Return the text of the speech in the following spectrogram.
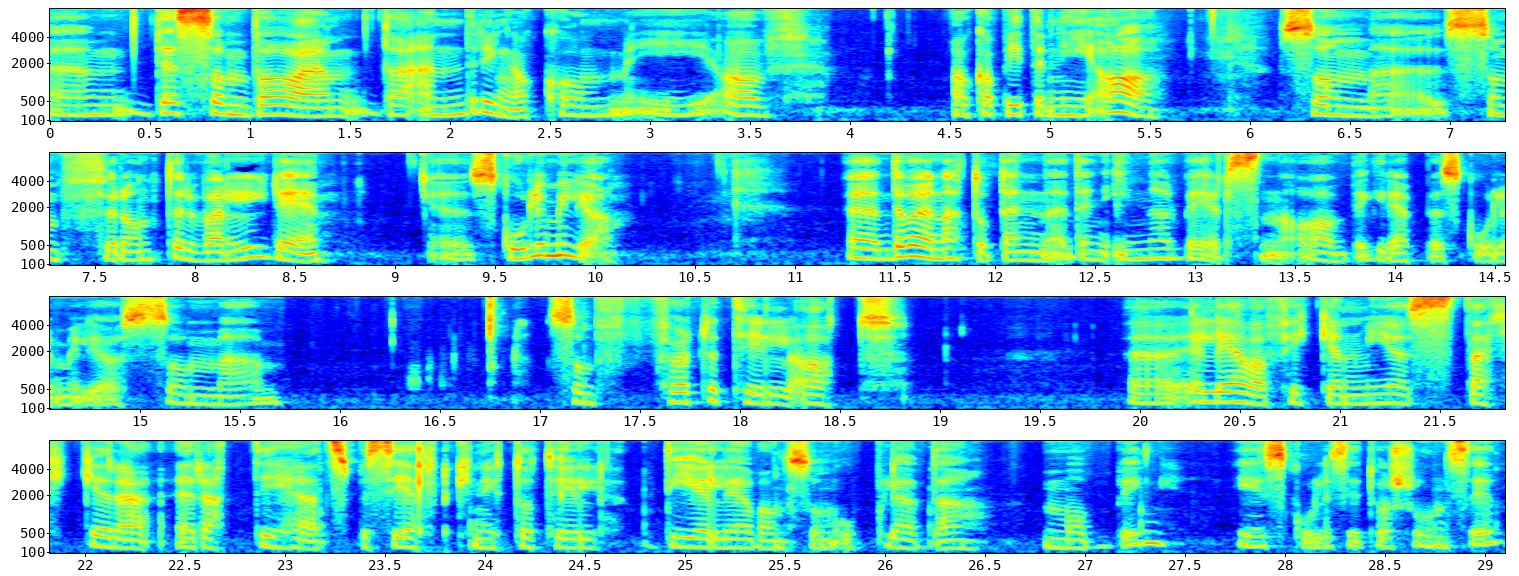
Ehm, det som var da endringa kom i, av, av, kapittel 9a, som, eh, som fronter veldig skolemiljøet, skolemiljø, eh, det var jo nettopp den, den innarbeidelsen av begrepet skolemiljø som, som førte til at elever fikk en mye sterkere rettighet, spesielt knytta til de elevene som opplevde mobbing i skolesituasjonen sin.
